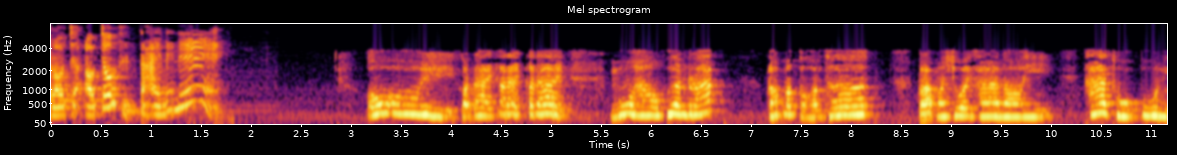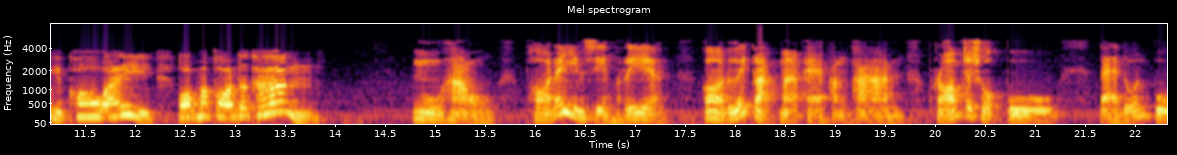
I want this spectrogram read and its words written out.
เราจะเอาเจ้าถึงตายแน่โอ้ย ก็ได้ก็ได้ก็ได้ งูเห่าเพื่อนรัก กลับมาก่อนเถิด กลับมาช่วยข้าหน่อยข้าถูกปูหนีบคอไว้ ออกมาก่อนเถอะท่าน งูเห่า พอได้ยินเสียงเรียก ก็เลื้อยกลับมาแผ่พังพาน พร้อมจะฉกปู แต่โดนปู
